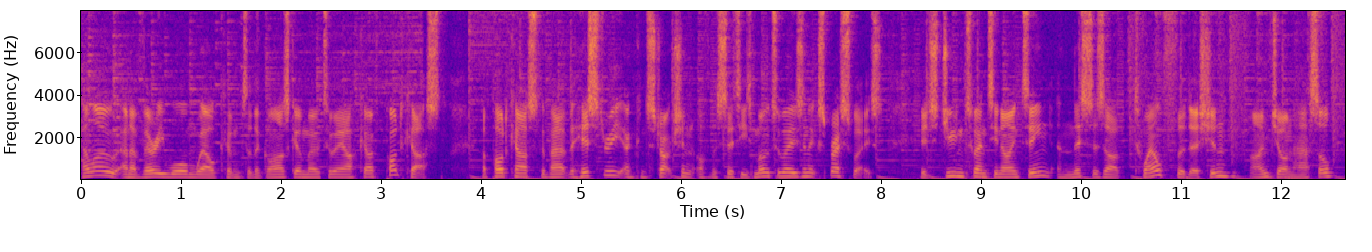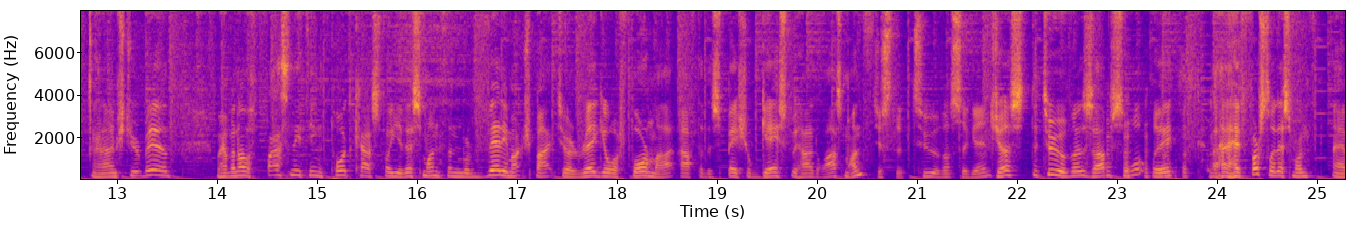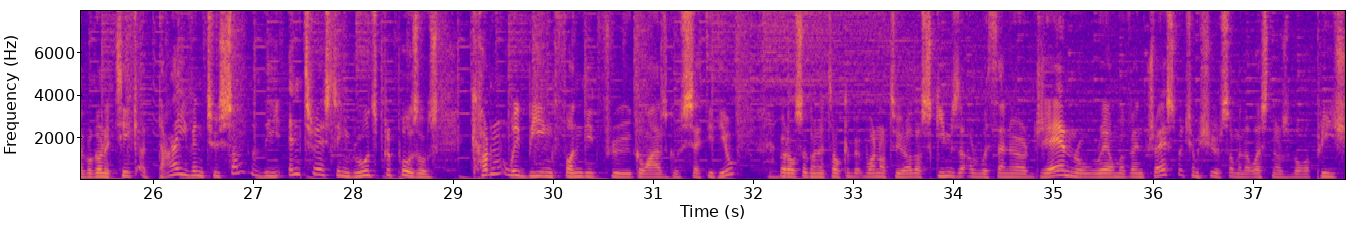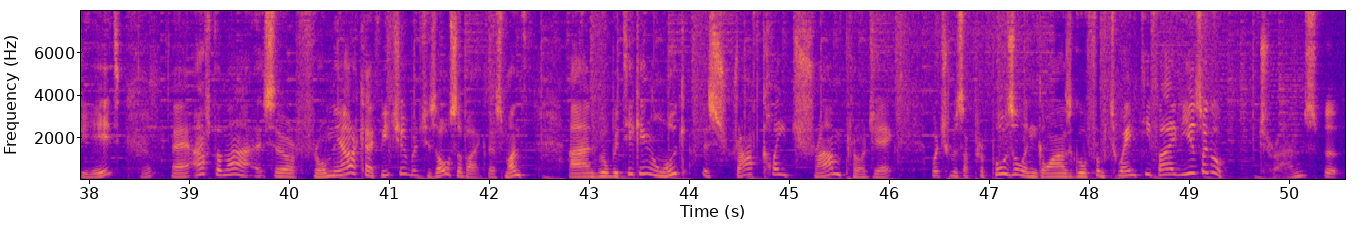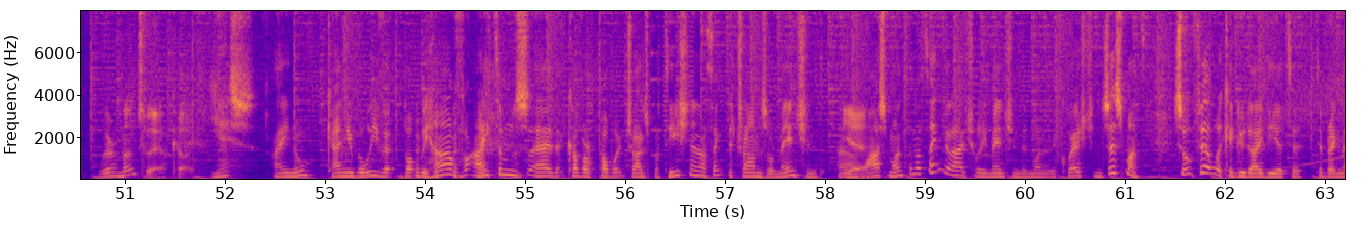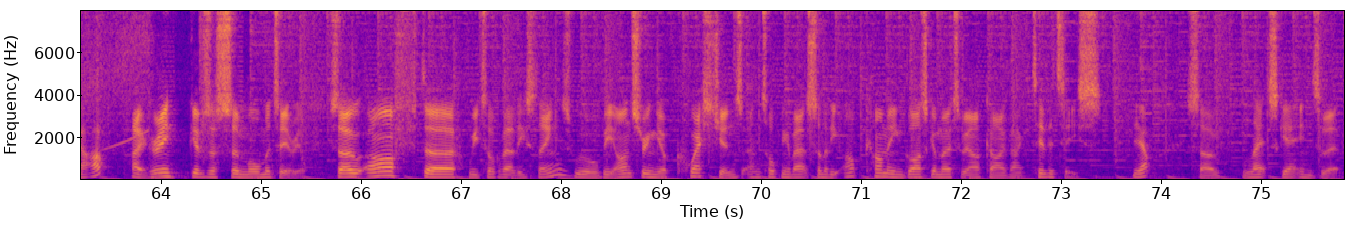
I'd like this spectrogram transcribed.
Hello, and a very warm welcome to the Glasgow Motorway Archive podcast, a podcast about the history and construction of the city's motorways and expressways. It's June 2019, and this is our 12th edition. I'm John Hassall. And I'm Stuart Baird. We have another fascinating podcast for you this month, and we're very much back to our regular format after the special guest we had last month. Just the two of us again. Just the two of us, absolutely. uh, firstly, this month, uh, we're going to take a dive into some of the interesting roads proposals currently being funded through Glasgow City Deal. We're also going to talk about one or two other schemes that are within our general realm of interest, which I'm sure some of the listeners will appreciate. Yep. Uh, after that, it's our From the Archive feature, which is also back this month, and we'll be taking a look at the Strathclyde Tram project, which was a proposal in Glasgow from 25 years ago. Trams, but we're a motorway archive. Yes, I know. Can you believe it? But we have items uh, that cover public transportation, and I think the trams were mentioned uh, Yeah. last month, and I think they're actually mentioned in one of the questions this month. So it felt like a good idea to, to bring that up. I agree. Gives us some more material. So after we talk about these things, we will be answering your questions and talking about some of the upcoming Glasgow Motorway Archive activities. Yep. So let's get into it.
